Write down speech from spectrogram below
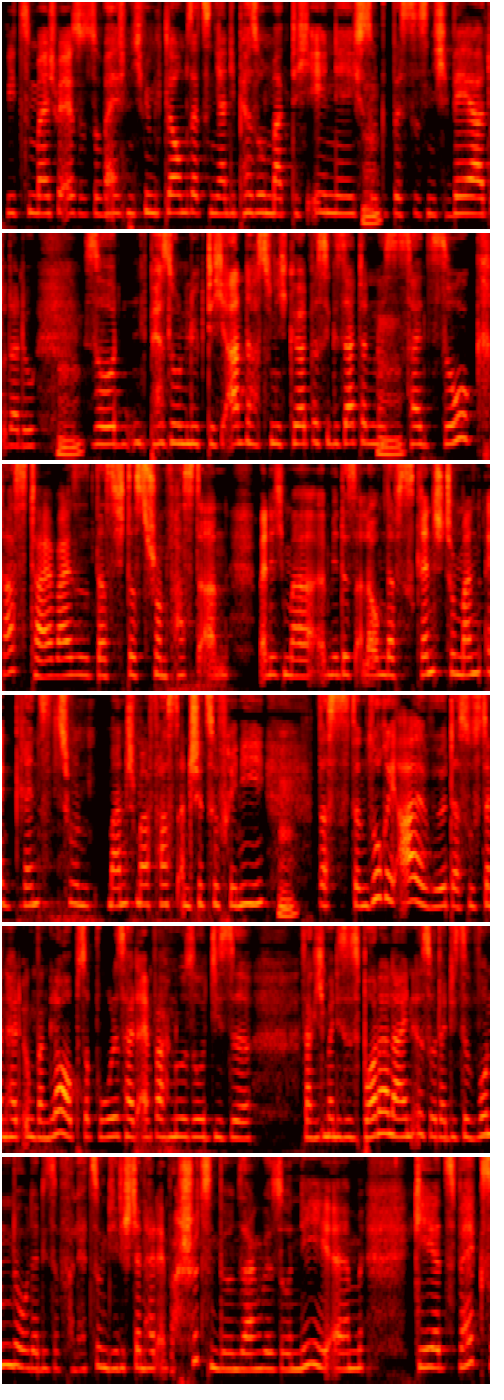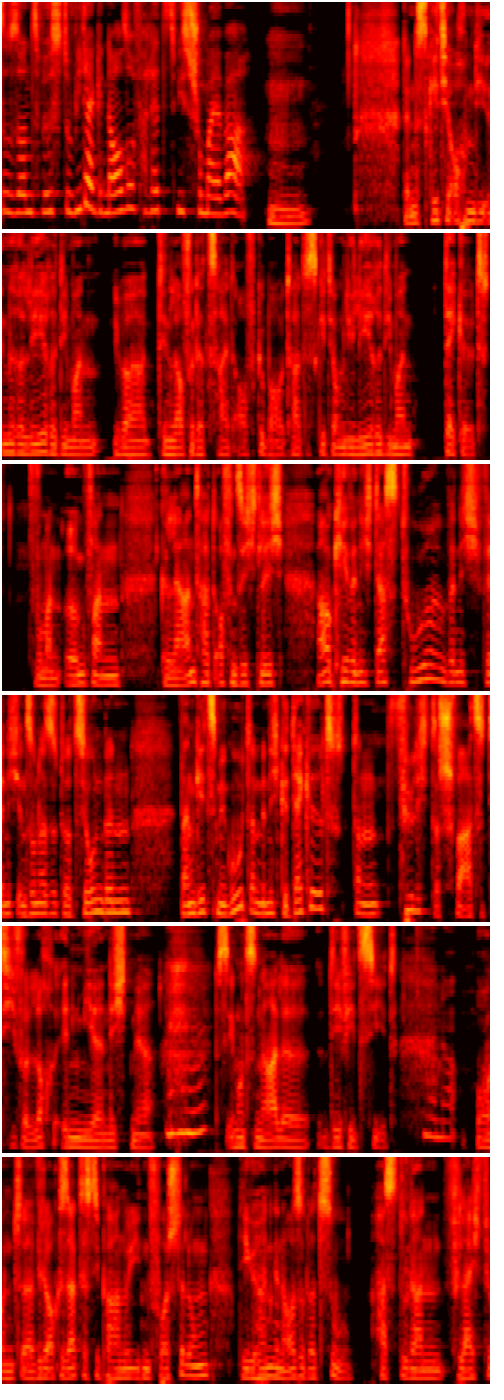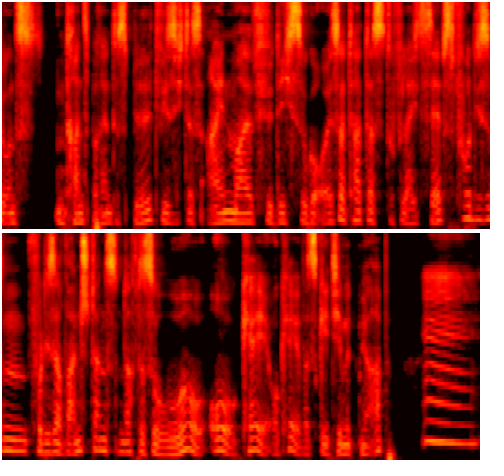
Wie zum Beispiel, also so weiß ich nicht, wie mit Glaubenssätzen, ja, die Person mag dich eh nicht, hm. so du bist es nicht wert oder du, hm. so die Person lügt dich an, hast du nicht gehört, was sie gesagt hat. Und das hm. ist halt so krass teilweise, dass ich das schon fast an, wenn ich mal mir das erlauben darf, es grenzt schon, man, äh, grenzt schon manchmal fast an Schizophrenie, hm. dass es dann so real wird, dass du es dann halt irgendwann glaubst, obwohl es halt einfach nur so diese sag ich mal, dieses Borderline ist oder diese Wunde oder diese Verletzung, die dich dann halt einfach schützen will und sagen will, so, nee, ähm, geh jetzt weg, so sonst wirst du wieder genauso verletzt, wie es schon mal war. Mhm. Denn es geht ja auch um die innere Lehre, die man über den Laufe der Zeit aufgebaut hat. Es geht ja um die Lehre, die man deckelt, wo man irgendwann gelernt hat, offensichtlich, ah, okay, wenn ich das tue, wenn ich, wenn ich in so einer Situation bin, dann geht's mir gut, dann bin ich gedeckelt, dann fühle ich das schwarze, tiefe Loch in mir nicht mehr. Mhm. Das emotionale Defizit. Genau. Und äh, wie du auch gesagt hast, die paranoiden Vorstellungen, die gehören genauso dazu. Hast du dann vielleicht für uns ein transparentes Bild, wie sich das einmal für dich so geäußert hat, dass du vielleicht selbst vor diesem, vor dieser Wand standst und dachtest so, wow, oh, okay, okay, was geht hier mit mir ab? Mm.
